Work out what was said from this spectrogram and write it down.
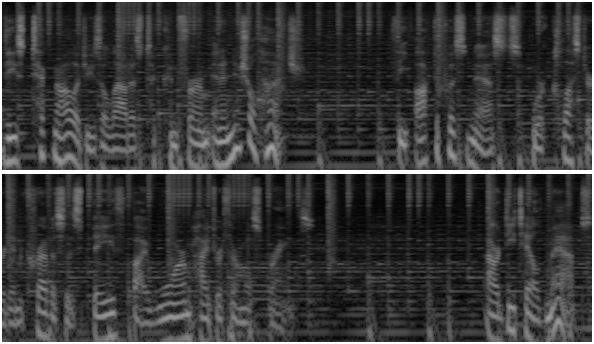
These technologies allowed us to confirm an initial hunch. The octopus nests were clustered in crevices bathed by warm hydrothermal springs. Our detailed maps,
